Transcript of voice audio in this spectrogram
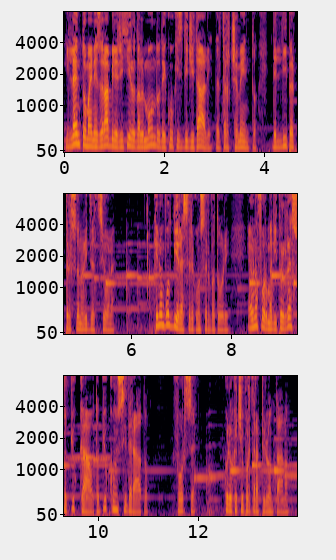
il lento ma inesorabile ritiro dal mondo dei cookies digitali, del tracciamento, dell'iperpersonalizzazione. Che non vuol dire essere conservatori, è una forma di progresso più cauto, più considerato. Forse quello che ci porterà più lontano.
